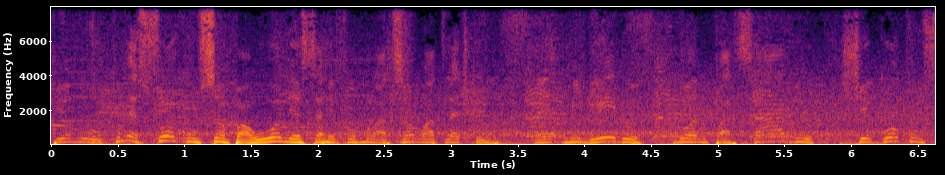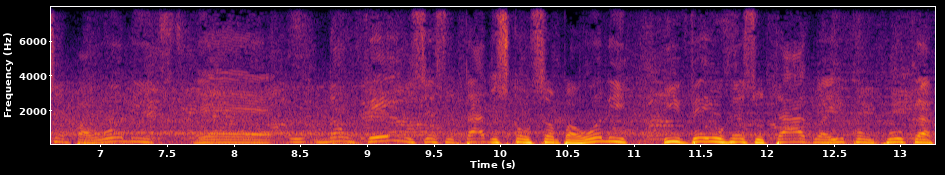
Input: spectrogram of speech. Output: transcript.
pelo. Começou com o Sampaoli, essa reformulação no Atlético é, Mineiro no ano passado. Chegou com o Sampaoli, é, não veio os resultados com o Sampaoli e veio o resultado aí com o Cuca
